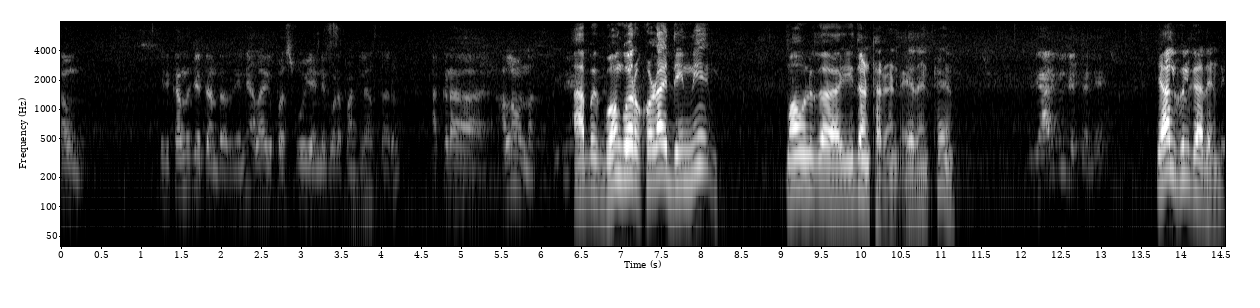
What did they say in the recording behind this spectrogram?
అవును. ఇది కంద చెట్టు అంటారు దీన్ని. అలాగే పసుపు ఇవన్నీ కూడా పంటలు వేస్తారు. అక్కడ అల్లం బ- గోంగూర కూడా దీన్ని మామూలుగా ఇది అంటారండి ఏదంటే యాలకులు కాదండి.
